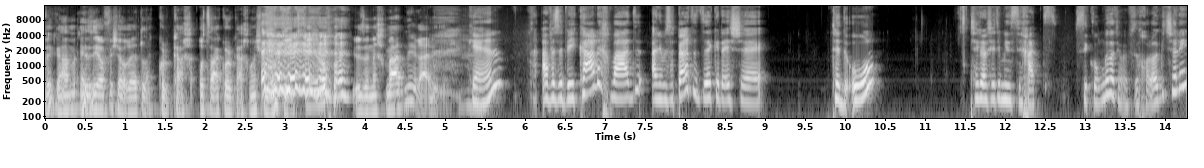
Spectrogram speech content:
וגם איזה יופי שהורדת לה כל כך, הוצאה כל כך משמעותית, כאילו, זה נחמד נראה לי. כן. אבל זה בעיקר נחמד אני מספרת את זה כדי שתדעו. שכאילו עשיתי מין שיחת סיכום כזאת עם הפסיכולוגית שלי.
